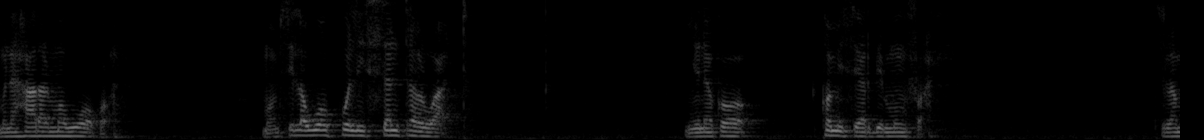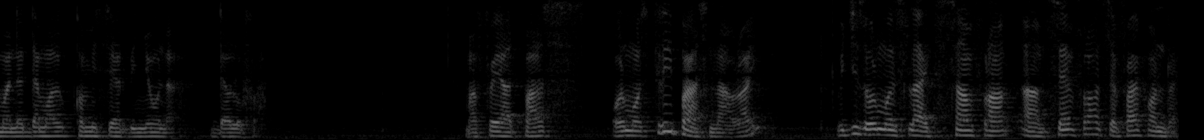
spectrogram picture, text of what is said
Mu ne xaaral ma woo ko. Moom si la woo police central waat ñu ne ko commissaire bi mu fa. Si la ma ne demal commissaire bi ñëw na dellu fa. Ma fayaat pass almost three pass now right? Which is almost like cent francs um, cent francs c'est 500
